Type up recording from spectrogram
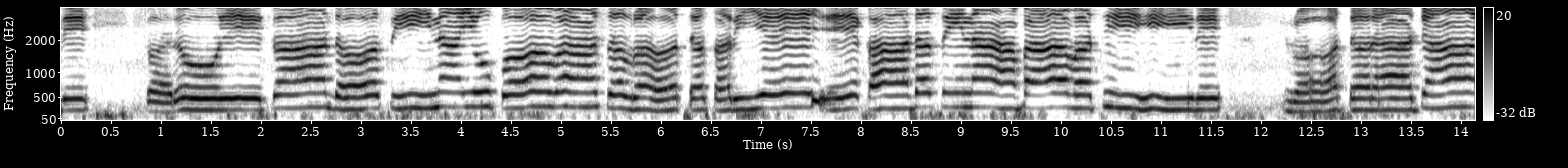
રે. કરો એકાદશીના ઉપવાસ વ્રત કરીએ, એકાદશીના ભાવથી રે. વ્રત રાજા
